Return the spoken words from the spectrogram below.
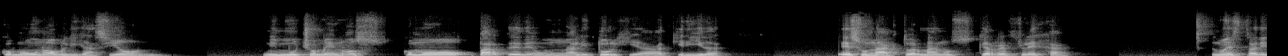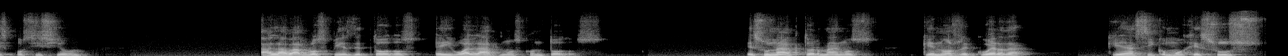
como una obligación, ni mucho menos como parte de una liturgia adquirida. Es un acto, hermanos, que refleja nuestra disposición a lavar los pies de todos e igualarnos con todos. Es un acto, hermanos, que nos recuerda que así como Jesús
